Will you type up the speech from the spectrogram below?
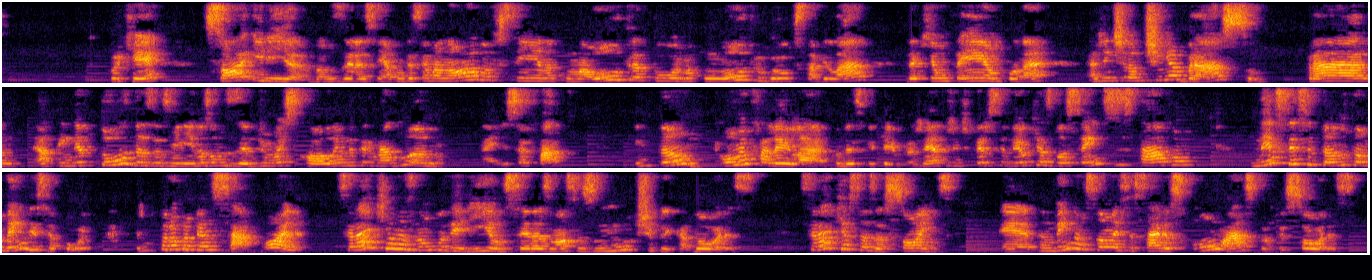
porque só iria, vamos dizer assim, acontecer uma nova oficina com uma outra turma, com outro grupo, sabe lá, daqui a um tempo, né? A gente não tinha braço para atender todas as meninas, vamos dizer, de uma escola em um determinado ano. Né? Isso é fato. Então, como eu falei lá quando eu expliquei o projeto, a gente percebeu que as docentes estavam necessitando também desse apoio. A gente parou para pensar: olha, será que elas não poderiam ser as nossas multiplicadoras? Será que essas ações é, também não são necessárias com as professoras?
